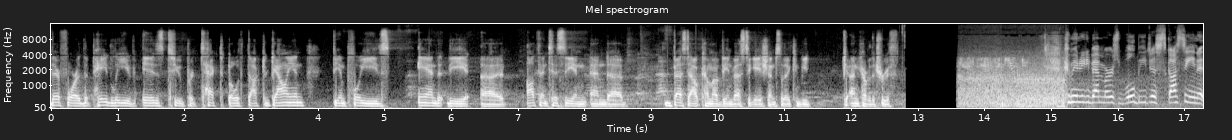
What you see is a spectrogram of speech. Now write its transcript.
Therefore, the paid leave is to protect both Dr. Gallien, the employees, and the uh, authenticity and, and uh, best outcome of the investigation so that it can be uncover the truth. Community members will be discussing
